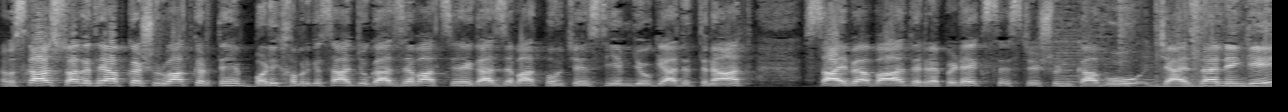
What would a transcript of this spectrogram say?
नमस्कार, स्वागत है आपका। शुरुआत करते हैं बड़ी खबर के साथ, जो गाजियाबाद से है। गाजियाबाद पहुँचे हैं CM Yogi Adityanath. Sahibabad RapidX station का वो जायजा लेंगे।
